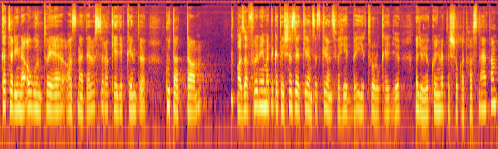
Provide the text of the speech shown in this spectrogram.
Katarina Aguntoye használt először, aki egyébként kutatta az afronémeteket, és 1997-ben írt róluk egy nagyon jó könyvet, ezt sokat használtam.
